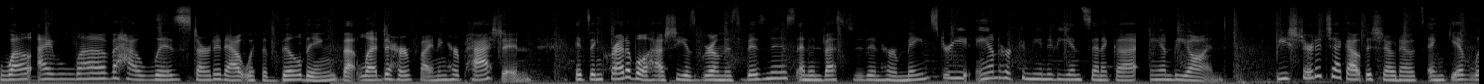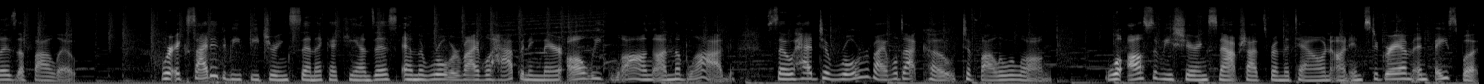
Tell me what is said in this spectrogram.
Well, I love how Liz started out with a building that led to her finding her passion. It's incredible how she has grown this business and invested in her Main Street and her community in Seneca and beyond. Be sure to check out the show notes and give Liz a follow. We're excited to be featuring Seneca, Kansas, and the Rural Revival happening there all week long on the blog. So head to ruralrevival.co to follow along. We'll also be sharing snapshots from the town on Instagram and Facebook,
